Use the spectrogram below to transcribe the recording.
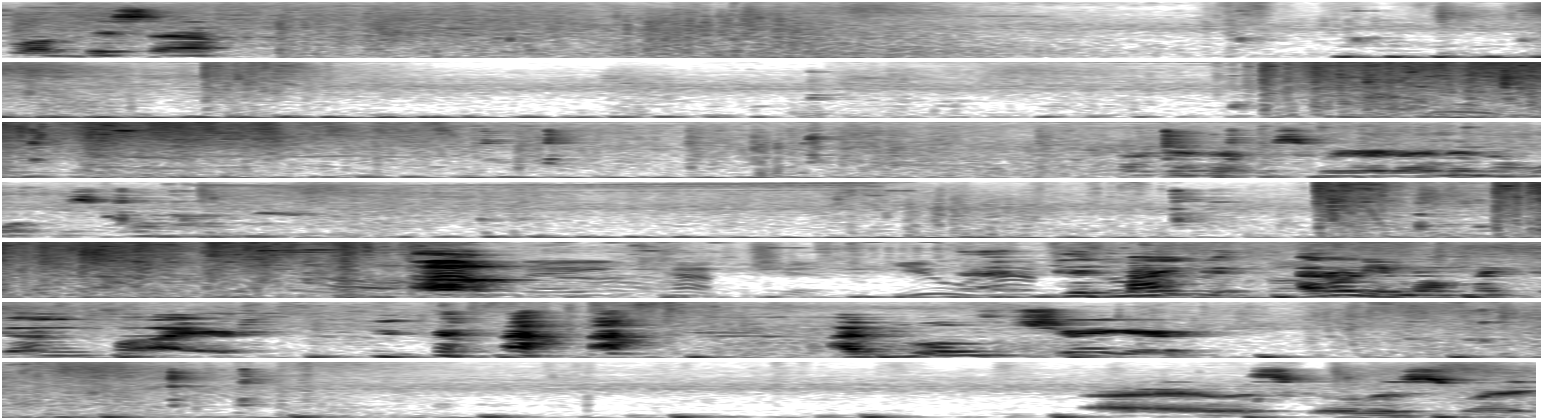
flub this up. Okay, that was weird. I didn't know what was going on there. Oh! Zone A captured. You have Did my I don't even know if my gun fired. I pulled the trigger. Alright, let's go this way.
